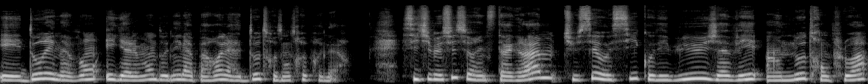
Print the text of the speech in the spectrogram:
et dorénavant également donner la parole à d'autres entrepreneurs. Si tu me suis sur Instagram, tu sais aussi qu'au début, j'avais un autre emploi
